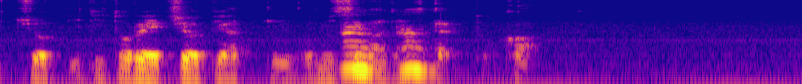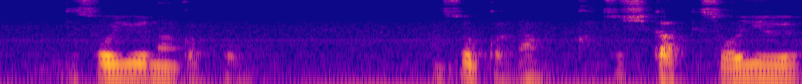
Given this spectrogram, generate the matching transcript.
エチオピリトルエチオピアっていうお店ができたりとか、でそういうなんかこう、あ、そうか、なんか葛飾ってそういう、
